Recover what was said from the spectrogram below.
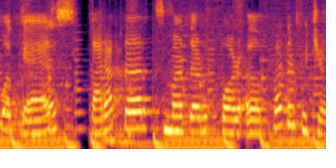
Podcast, karakter smarter for a better future.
